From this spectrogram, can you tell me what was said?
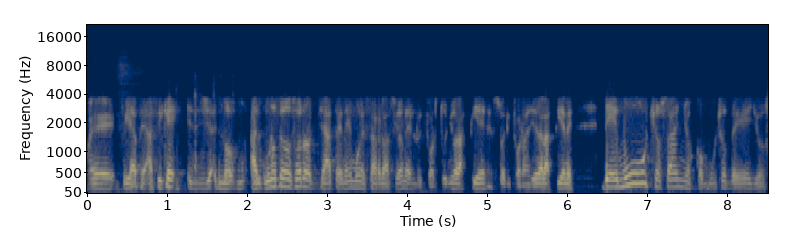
Pues, fíjate, así que algunos de nosotros ya tenemos esas relaciones, Luis Fortuño las tiene, Sori Fornalleda las tiene, de muchos años con muchos de ellos.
